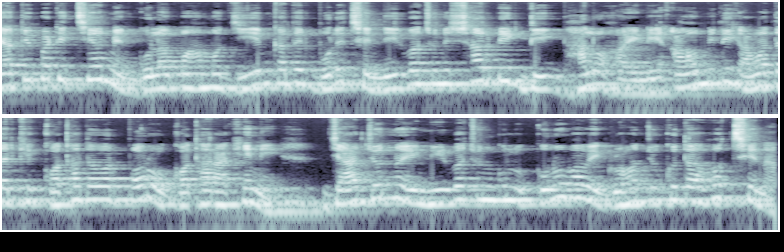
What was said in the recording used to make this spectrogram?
জাতীয় পার্টির chairman Golam Mohammad G M Quader বলেছেন নির্বাচনের সার্বিক দিক ভালো হয়নি। আওয়ামী লীগ আমাদেরকে কথা দেওয়ার পরও কথা রাখেনি। যার জন্য এই নির্বাচনগুলো কোনোভাবে গ্রহণযোগ্যতা হচ্ছে না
